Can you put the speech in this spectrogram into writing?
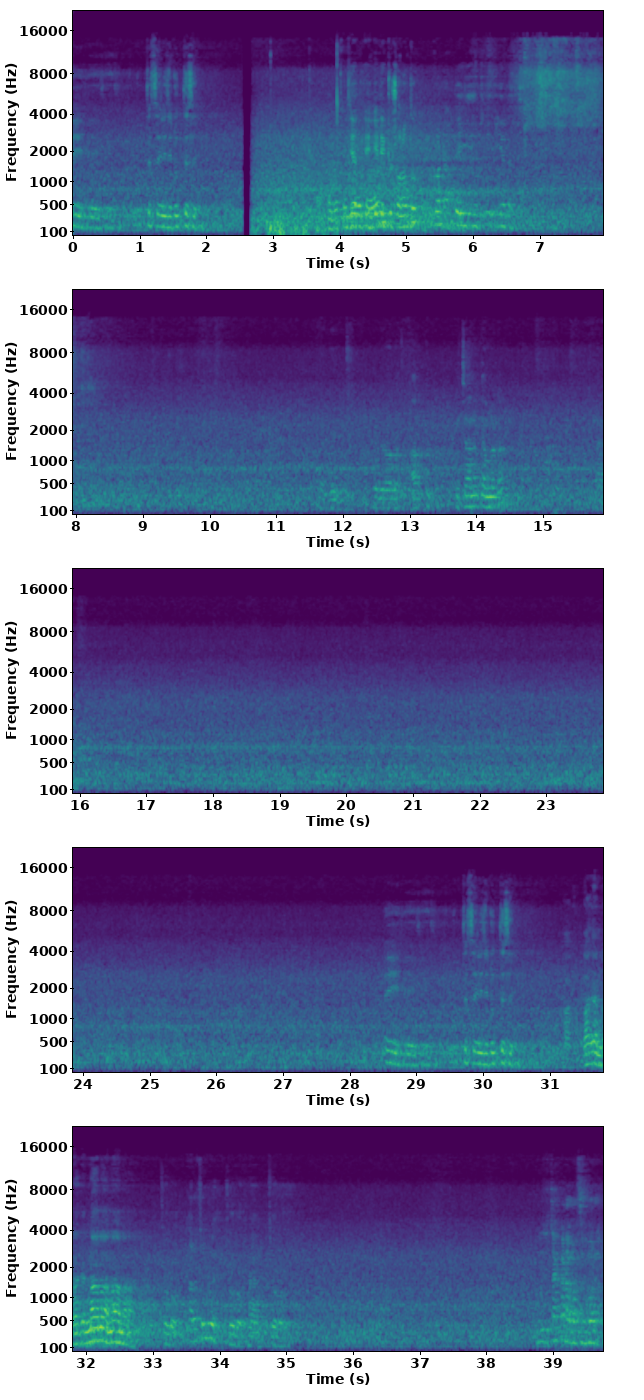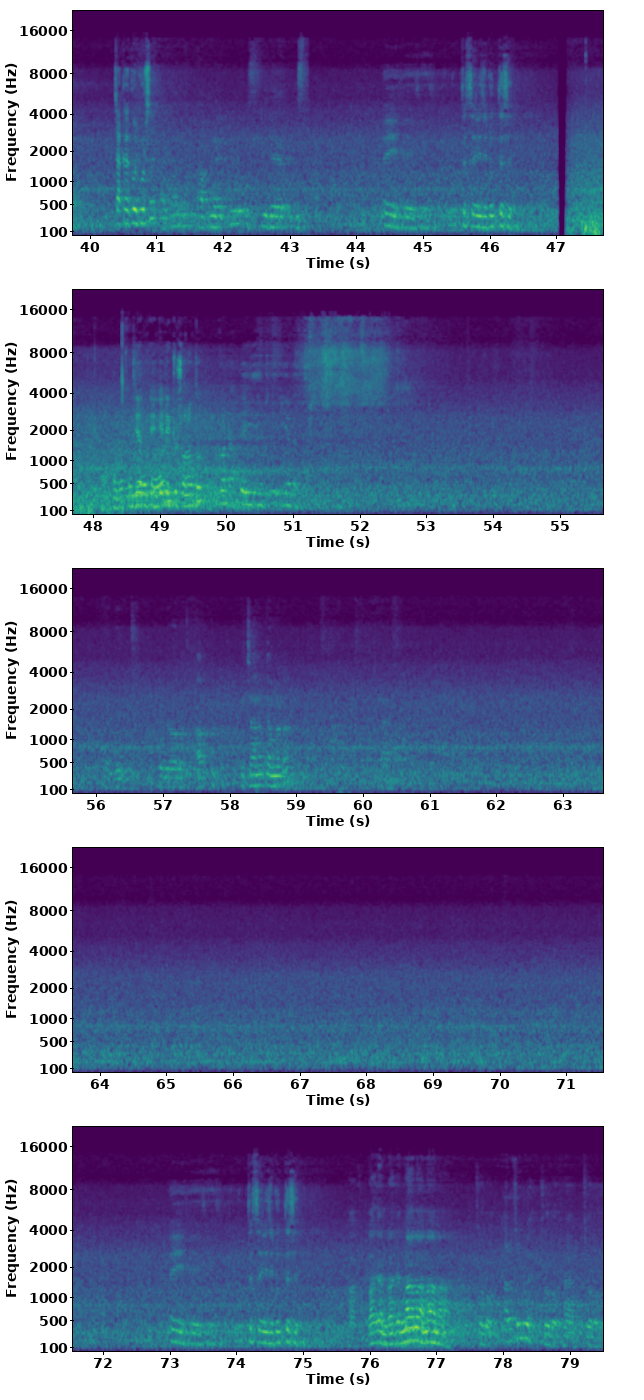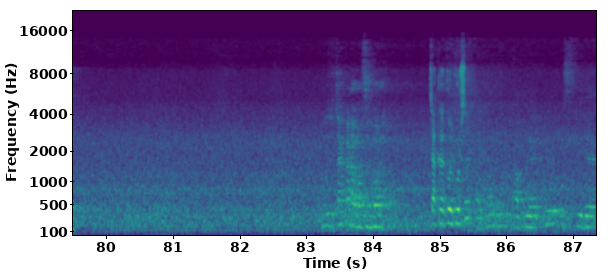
এই ঢুকতেছে এই যে ঢুকতেছে। এটা একটু সরাও তো। এই ইয়েটা। পিছনে ক্যামেরাটা। এই এই যে, ঢুকতেছে এই যে ঢুকতেছে রাখেন রাখেন না না না না চলো আরও চলবে চলো হ্যাঁ চলো চাকাটা মারছে পরে চাকা কই পড়ছে আপনি একটু স্পিডে এই যে এই যে, ঢুকতেছে এই যে ঢুকতেছে এটা একটু সরাও তো এই ইয়েটা আর পিছনে ক্যামেরাটা এই এই যে, ঢুকতেছে এই যে ঢুকতেছে। রাখেন রাখেন না না না না চলো। আরও চলবে? চলো হ্যাঁ চলো। চাকাটা মারছে পরে চাকা কই পড়ছে? এখন আপনি একটু স্পিডে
